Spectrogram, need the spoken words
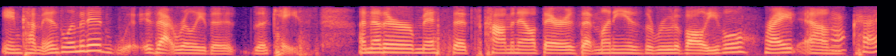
income is limited is that really the the case another myth that's common out there is that money is the root of all evil right um okay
